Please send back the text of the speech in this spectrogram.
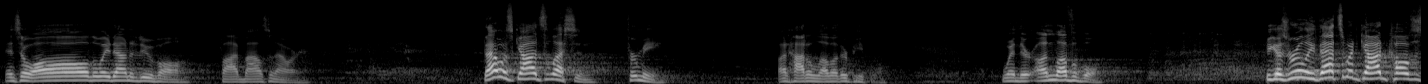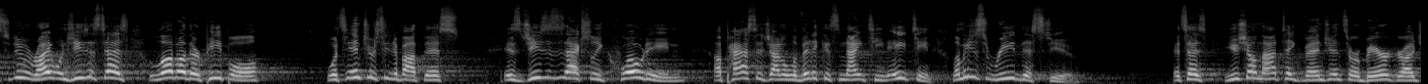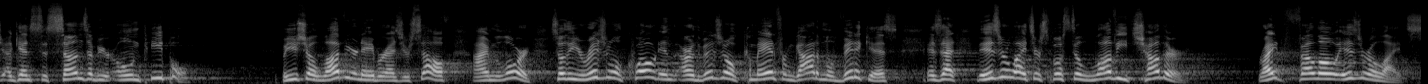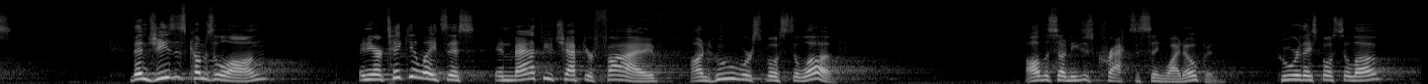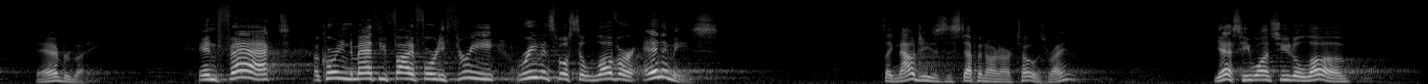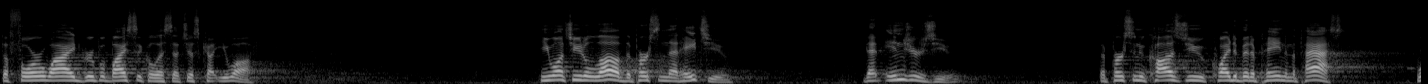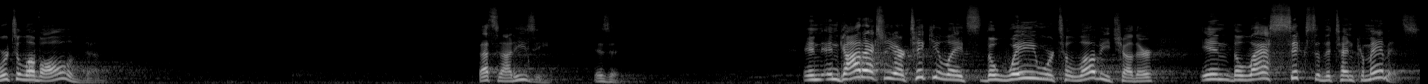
And so all the way down to Duval, five miles an hour. That was God's lesson for me on how to love other people when they're unlovable. Because really, that's what God calls us to do, right? When Jesus says, love other people, what's interesting about this is Jesus is actually quoting a passage out of Leviticus 19 18. Let me just read this to you. It says, You shall not take vengeance or bear a grudge against the sons of your own people, but you shall love your neighbor as yourself. I am the Lord. So the original quote, in, or the original command from God in Leviticus is that the Israelites are supposed to love each other, right? Fellow Israelites. Then Jesus comes along and he articulates this in Matthew chapter 5 on who we're supposed to love. All of a sudden, he just cracks this thing wide open. Who are they supposed to love? Everybody. In fact, according to Matthew 5:43, we're even supposed to love our enemies. It's like now Jesus is stepping on our toes, right? Yes, he wants you to love the four wide group of bicyclists that just cut you off. He wants you to love the person that hates you, that injures you, the person who caused you quite a bit of pain in the past. We're to love all of them. That's not easy, is it? And, and God actually articulates the way we're to love each other in the last six of the Ten Commandments.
